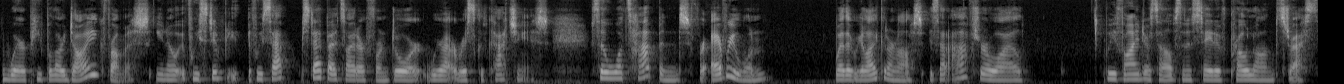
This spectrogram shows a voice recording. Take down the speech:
where people are dying from it. You know, if we simply if we step step outside our front door, we're at risk of catching it. So what's happened for everyone, whether we like it or not, is that after a while we find ourselves in a state of prolonged stress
